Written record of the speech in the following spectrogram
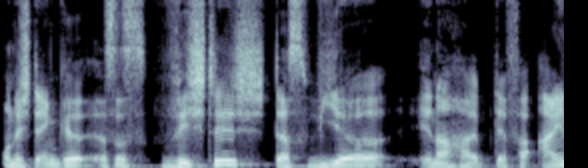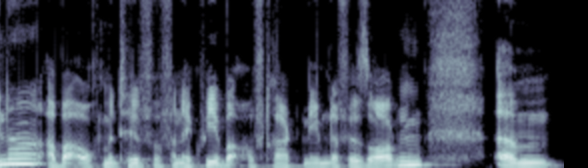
Und ich denke, es ist wichtig, dass wir innerhalb der Vereine, aber auch mit Hilfe von der Queerbeauftragten eben dafür sorgen, ähm,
